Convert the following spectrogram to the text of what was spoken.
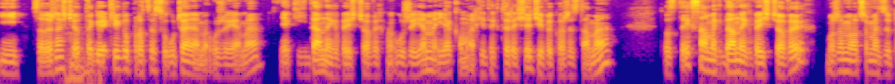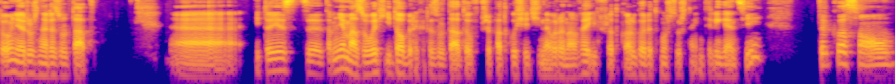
I w zależności od tego, jakiego procesu uczenia my użyjemy, jakich danych wejściowych my użyjemy i jaką architekturę sieci wykorzystamy, to z tych samych danych wejściowych możemy otrzymać zupełnie różne rezultaty. E, I to jest, tam nie ma złych i dobrych rezultatów w przypadku sieci neuronowej i w przypadku algorytmu sztucznej inteligencji, tylko są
